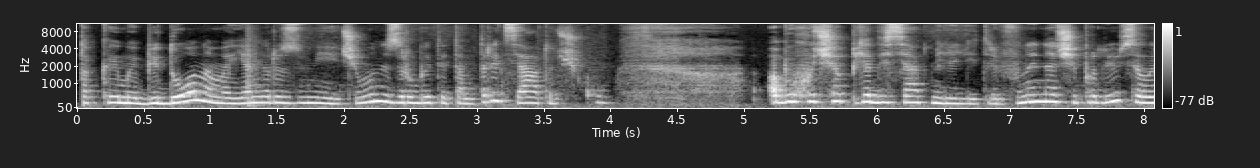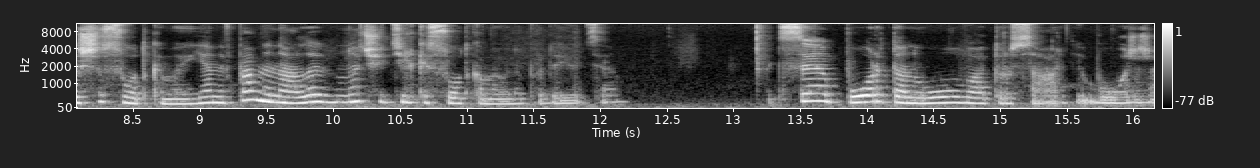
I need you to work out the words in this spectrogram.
такими бідонами, я не розумію. Чому не зробити там тридцяточку або хоча б 50 мл. Вони наче продаються лише сотками. Я не впевнена, але наче тільки сотками вони продаються. Це Порта Нуова Тросарді, Боже.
